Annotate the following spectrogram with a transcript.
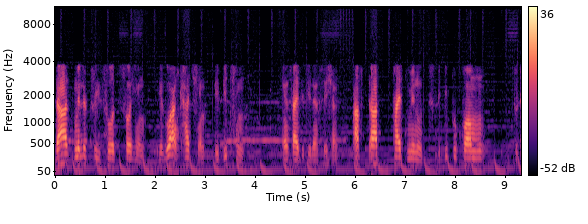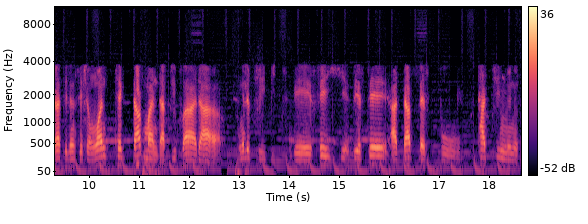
that military saw, saw him. They go and catch him. They beat him inside the filling station. After five minutes, the people come to that filling station. One take that man that people uh, the military beat. They stay here, they stay at that place for 30 minutes.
